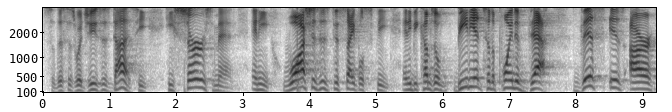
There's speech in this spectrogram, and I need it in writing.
So, this is what Jesus does. He, he serves men and he washes his disciples' feet and he becomes obedient to the point of death. This is our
